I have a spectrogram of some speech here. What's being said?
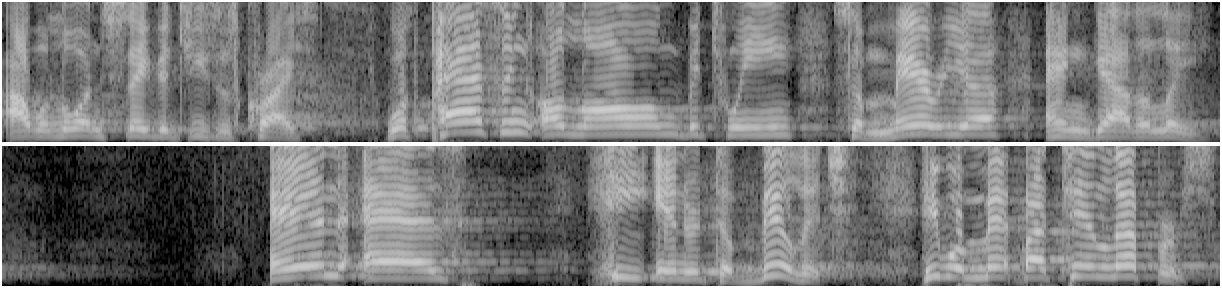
our Lord and Savior Jesus Christ, was passing along between Samaria and Galilee. And as he entered the village, he was met by 10 lepers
